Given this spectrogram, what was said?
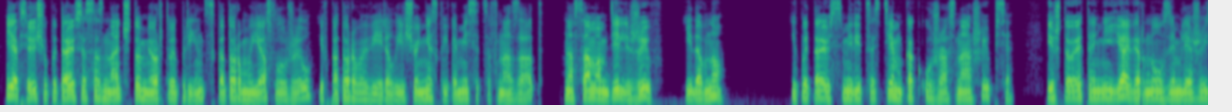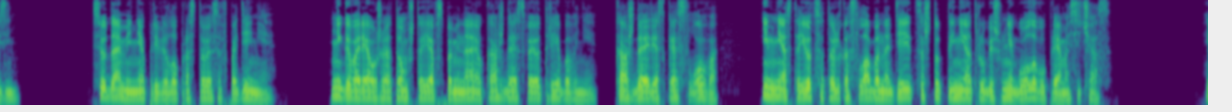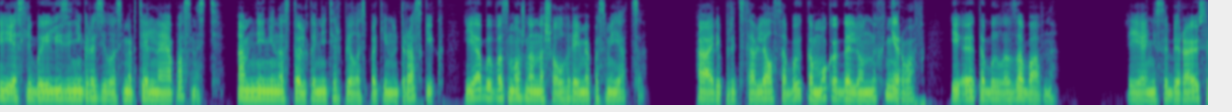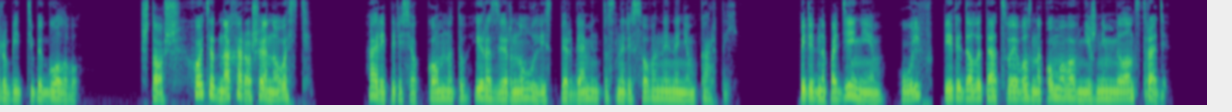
Я все еще пытаюсь осознать, что мертвый принц, которому я служил и в которого верил еще несколько месяцев назад, на самом деле жив и давно. И пытаюсь смириться с тем, как ужасно ошибся, и что это не я вернул земле жизнь. Сюда меня привело простое совпадение. Не говоря уже о том, что я вспоминаю каждое свое требование, каждое резкое слово, и мне остается только слабо надеяться, что ты не отрубишь мне голову прямо сейчас. Если бы Элизе не грозила смертельная опасность, а мне не настолько не терпелось покинуть Раскик, я бы, возможно, нашел время посмеяться. Ари представлял собой комок оголенных нервов, и это было забавно. «Я не собираюсь рубить тебе голову», что ж, хоть одна хорошая новость. Ари пересек комнату и развернул лист пергамента с нарисованной на нем картой. Перед нападением Ульф передал это от своего знакомого в Нижнем Меланстраде.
